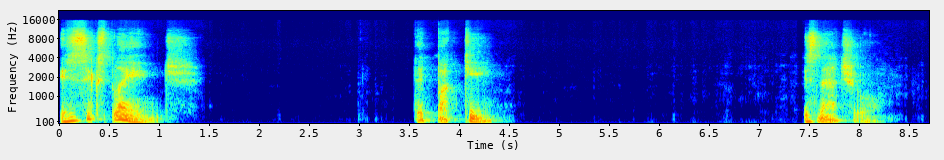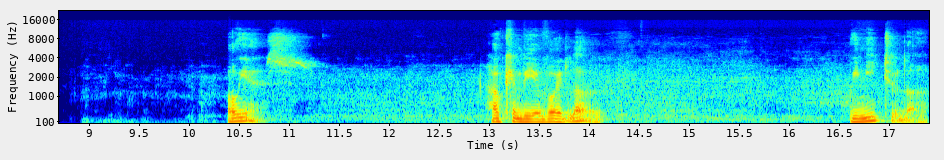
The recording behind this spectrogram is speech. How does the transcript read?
it is explained that bhakti is natural. Oh, yes. How can we avoid love? We need to love.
